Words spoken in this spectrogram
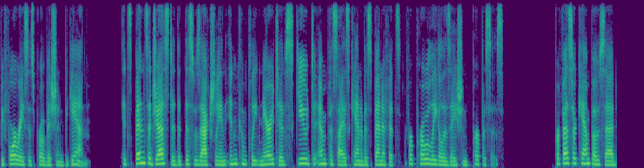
before racist prohibition began. It's been suggested that this was actually an incomplete narrative skewed to emphasize cannabis benefits for pro legalization purposes. Professor Campos said,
